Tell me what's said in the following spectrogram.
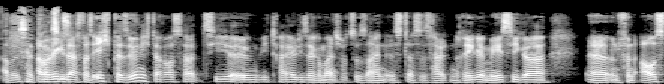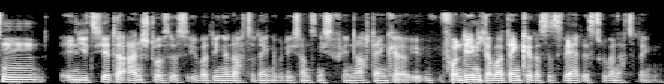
Aber ist halt. Aber wie gesagt, was ich persönlich daraus ziehe, irgendwie Teil dieser Gemeinschaft zu sein, ist, dass es halt ein regelmäßiger äh, und von außen injizierter Anstoß ist, über Dinge nachzudenken, über die ich sonst nicht so viel nachdenke, von denen ich aber denke, dass es wert ist, drüber nachzudenken.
